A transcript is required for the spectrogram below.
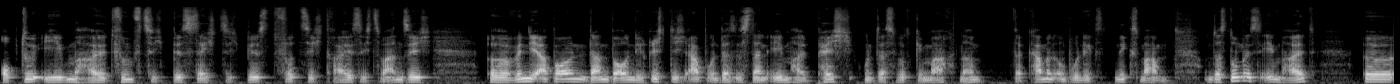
ob du eben halt 50 bis 60 bist, 40, 30, 20. Äh, wenn die abbauen, dann bauen die richtig ab und das ist dann eben halt Pech und das wird gemacht. Ne? Da kann man irgendwo nichts machen. Und das Dumme ist eben halt, äh,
